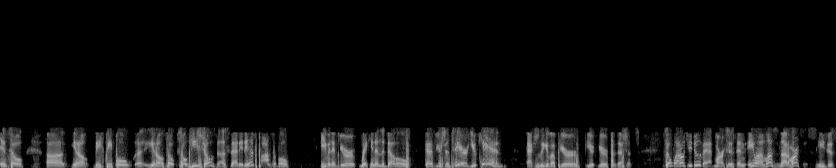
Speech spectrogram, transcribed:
And so, uh, you know, these people, uh, you know, so so he shows us that it is possible, even if you're raking in the dough, that if you're sincere, you can actually give up your your, your possessions. So why don't you do that, Marxist? And Elon Musk is not a Marxist. He's just,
